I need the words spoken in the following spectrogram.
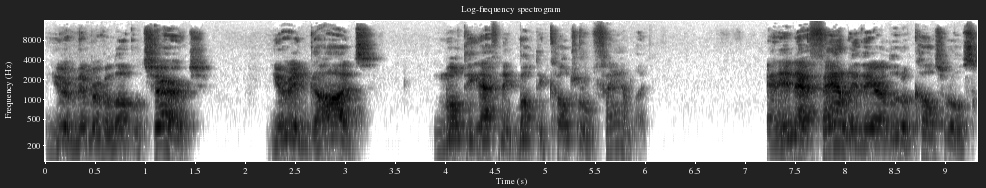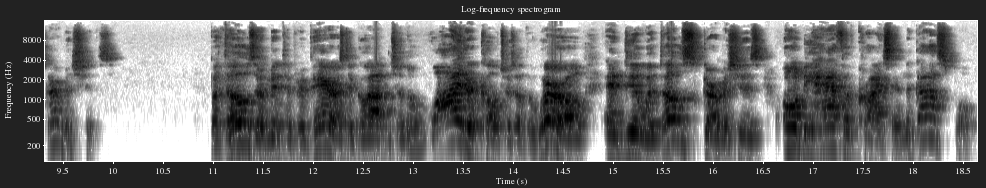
You're a member of a local church, you're in God's multi ethnic, multicultural family. And in that family, there are little cultural skirmishes. But those are meant to prepare us to go out into the wider cultures of the world and deal with those skirmishes on behalf of Christ and the gospel.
